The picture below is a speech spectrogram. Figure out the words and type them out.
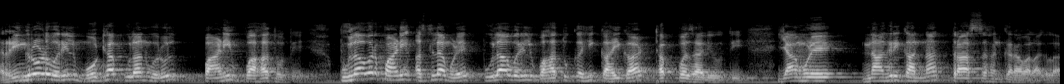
रिंगरोडवरील मोठ्या पुलांवरून पाणी वाहत होते. पुलावर पाणी असल्यामुळे पुलावरील वाहतूकही काही काळ ठप्प झाली होती. यामुळे नागरिकांना त्रास सहन करावा लागला.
